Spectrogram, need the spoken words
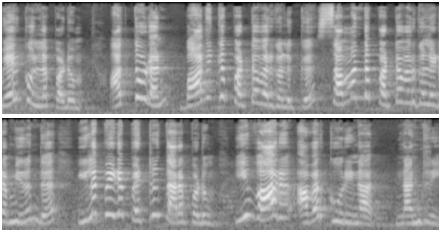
மேற்கொள்ளப்படும். அத்துடன் பாதிக்கப்பட்டவர்களுக்கு சம்பந்தப்பட்டவர்களிடமிருந்து இழப்பீடு பெற்று தரப்படும். இவ்வாறு அவர் கூறினார். நன்றி.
